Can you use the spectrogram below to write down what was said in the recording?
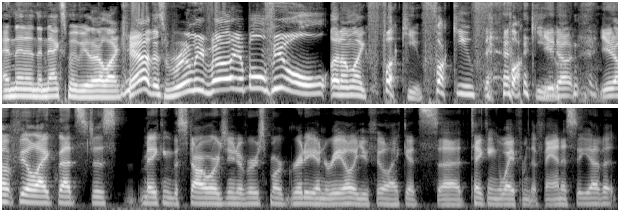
and then in the next movie they're like, "Yeah, this really valuable fuel," and I'm like, "Fuck you, fuck you, fuck you." you don't you don't feel like that's just making the Star Wars universe more gritty and real. You feel like it's uh, taking away from the fantasy of it.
